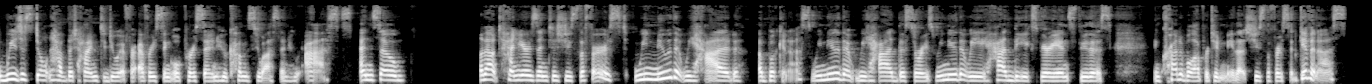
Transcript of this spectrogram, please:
We just don't have the time to do it for every single person who comes to us and who asks. And so, about 10 years into She's the First, we knew that we had a book in us. We knew that we had the stories. We knew that we had the experience through this incredible opportunity that She's the First had given us.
